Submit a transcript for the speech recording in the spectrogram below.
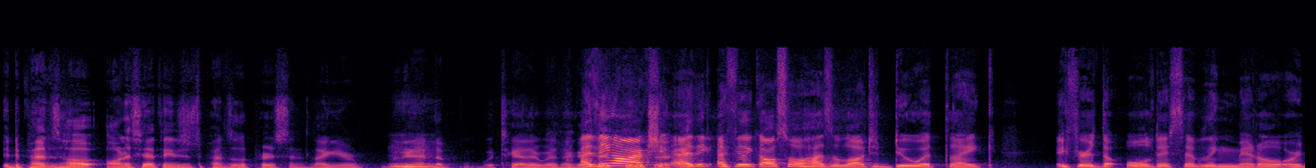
It depends how honestly. I think it just depends on the person. Like you're gonna end Mhm. up with together with. Like, I think actually, I think I feel like also has a lot to do with like if you're the oldest sibling, middle, or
